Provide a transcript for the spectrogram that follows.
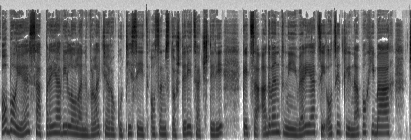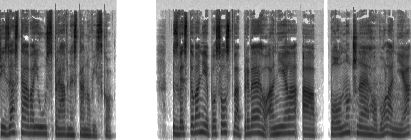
Oboje sa prejavilo len v lete roku 1844, keď sa adventní veriaci ocitli na pochybách, či zastávajú správne stanovisko. Zvestovanie posolstva prvého aniela a polnočného volania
